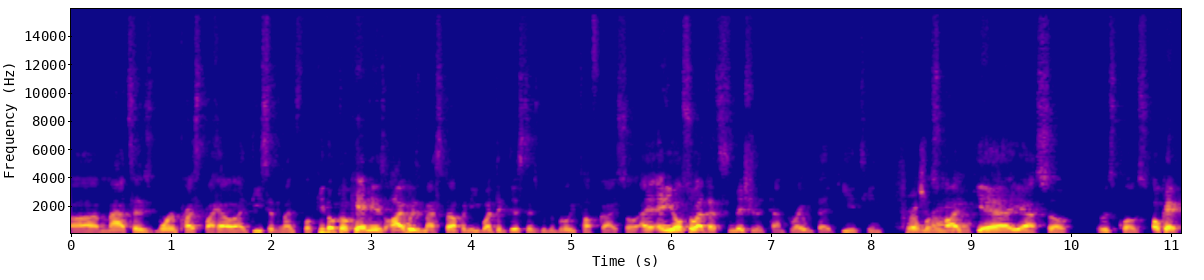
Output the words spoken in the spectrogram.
Uh, Matt says more impressed by how a decent length looked. He looked okay. I mean, his eye was messed up, and he went the distance with a really tough guy. So, and he also had that submission attempt right with that guillotine, First almost round, five. Yeah. yeah, yeah. So it was close. Okay,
